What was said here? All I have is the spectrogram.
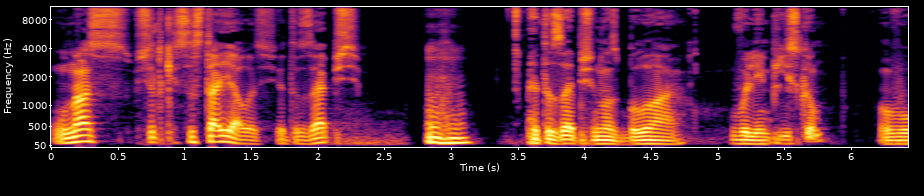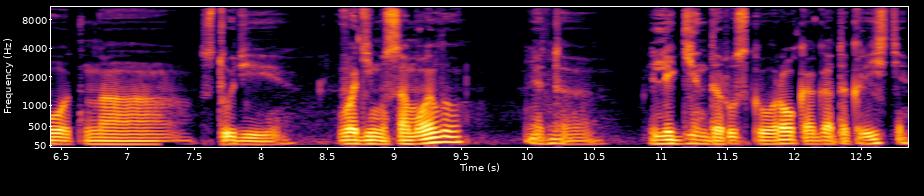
у нас все-таки состоялась эта запись. Мгм. Эта запись у нас была в Олимпийском, вот, на студии Вадима Самойлова. Это легенда русского рока Агата Кристи.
